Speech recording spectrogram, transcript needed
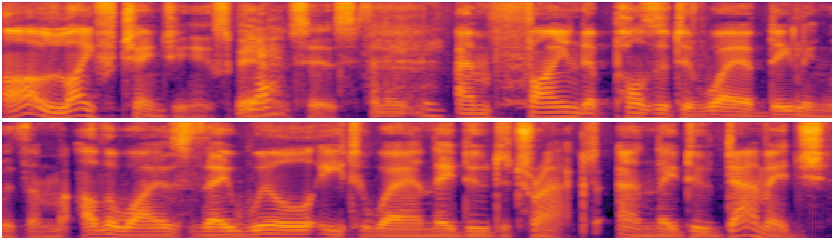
are life changing experiences, absolutely. and find a positive way of dealing with them. Otherwise, they will eat away and they do detract and they do damage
